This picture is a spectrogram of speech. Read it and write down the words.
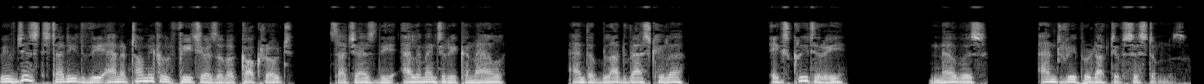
We've just studied the anatomical features of a cockroach, such as the alimentary canal and the blood vascular, excretory, nervous, and reproductive systems.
